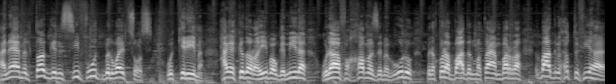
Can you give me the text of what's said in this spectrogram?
هنعمل طاجن ال seafood بال white sauce والكريمة. حاجة كده رهيبة وجميلة ولها فخامة زي ما بيقولوا. بناكلها في بعض المطاعم بره البعض بيحط فيها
